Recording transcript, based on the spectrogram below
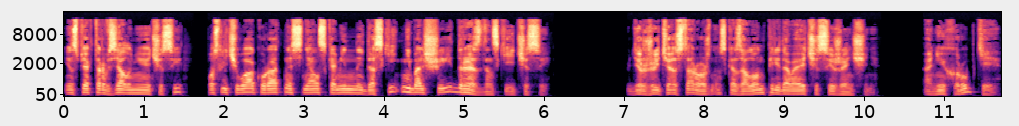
Инспектор взял у нее часы, после чего аккуратно снял с каминной доски небольшие дрезденские часы. «Держите осторожно», — сказал он, передавая часы женщине. «Они хрупкие».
